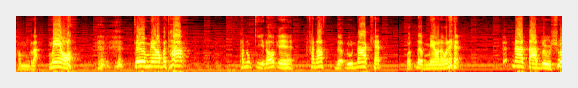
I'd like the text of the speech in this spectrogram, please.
คำระแมว เจอแมวประทับทานุกินะโอเคคานัสเดอะลูน่าแคทวดเดอะแมวอะไรวะเนี่ย หน้าตาดูชั่ว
